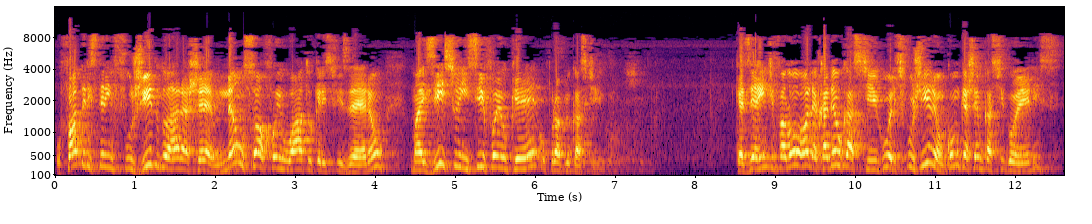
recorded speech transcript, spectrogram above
O fato de eles terem fugido do Har Hashem não só foi o ato que eles fizeram, mas isso em si foi o que? O próprio castigo. Quer dizer, a gente falou, olha, cadê o castigo? Eles fugiram. Como que Hashem castigou eles?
